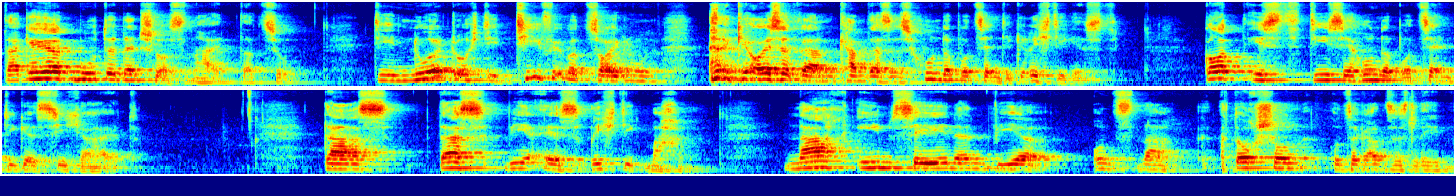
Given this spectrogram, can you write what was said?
Da gehört Mut und Entschlossenheit dazu, die nur durch die tiefe Überzeugung geäußert werden kann, dass es hundertprozentig richtig ist. Gott ist diese hundertprozentige Sicherheit, dass, dass wir es richtig machen. Nach ihm sehnen wir uns nach, doch schon unser ganzes Leben.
